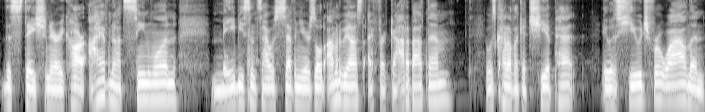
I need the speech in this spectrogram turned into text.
The stationary car. I have not seen one maybe since I was seven years old. I'm to be honest, I forgot about them. It was kind of like a chia pet. It was huge for a while. Then,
